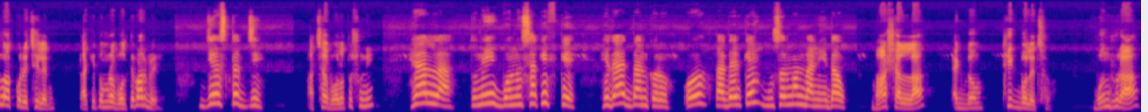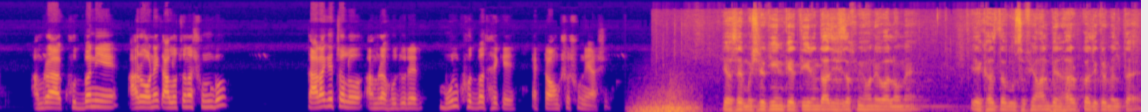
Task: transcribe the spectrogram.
দোয়া করেছিলেন তা কি তোমরা বলতে পারবে? জি ওস্তাদ জি আচ্ছা বলো তো শুনি। হে আল্লাহ তুমি বনু সাকিবকে হেদায়ত দান করো ও তাদেরকে মুসলমান বানিয়ে দাও মাশাল্লাহ একদম ঠিক বলেছ বন্ধুরা আমরা খুতবা নিয়ে আরো অনেক আলোচনা শুনব তার আগে চলো আমরা হুজুরের মূল খুতবা থেকে একটা অংশ শুনে আসি जैसे मशरकिन के तीरंदाजी से ज़ख्मी होने वालों में एक हज़रत अबू सुफियान बिन हर्ब का जिक्र मिलता है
